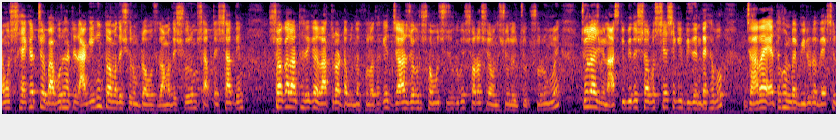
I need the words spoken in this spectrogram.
এবং শেখারচর বাবুরহাটের আগে কিন্তু আমাদের শোরুমটা অবস্থিত। আমাদের শোরুম সপ্তাহে সাত দিন। সকাল আটটা থেকে রাত্র আটটা পর্যন্ত খোলা থাকে, যার যখন সময় সুযোগ হবে সরাসরি আমাদের শোরুমে চলে আসবেন। আজকে ভিডিওর সর্বশেষ একটি ডিজাইন দেখাবো। যারা এতক্ষণ বা ভিডিওটা দেখছেন,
